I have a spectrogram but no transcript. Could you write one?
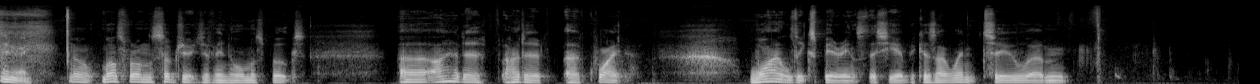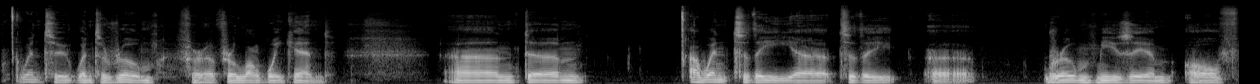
Anyway, Oh, whilst we're on the subject of enormous books, uh, I had a I had a, a quite wild experience this year because I went to um, went to went to Rome for a, for a long weekend, and um, I went to the uh, to the uh, Rome Museum of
